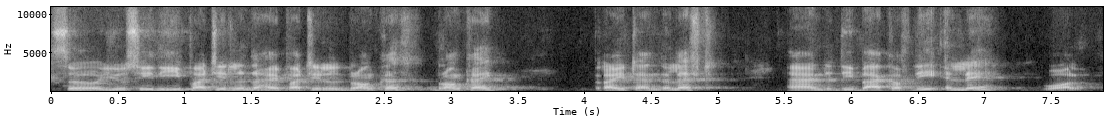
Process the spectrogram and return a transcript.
So you see the eparterial and the hyparterial bronchus, bronchi, right and the left, and the back of the LA wall.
